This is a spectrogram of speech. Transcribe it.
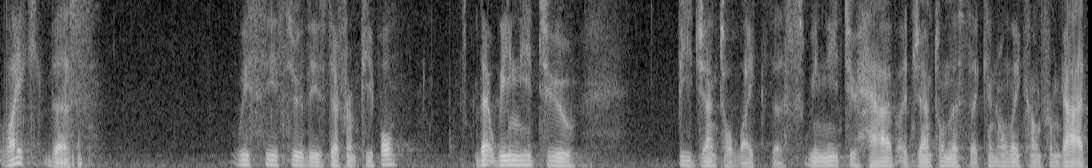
Like this, we see through these different people that we need to be gentle like this. We need to have a gentleness that can only come from God.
